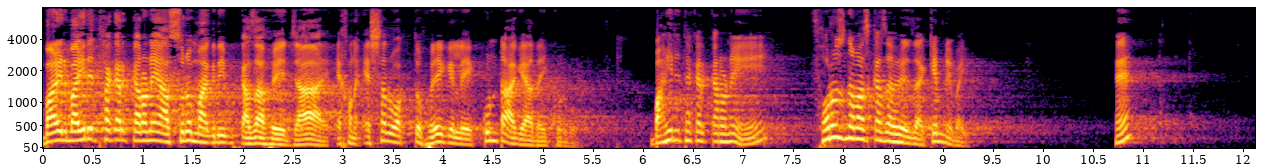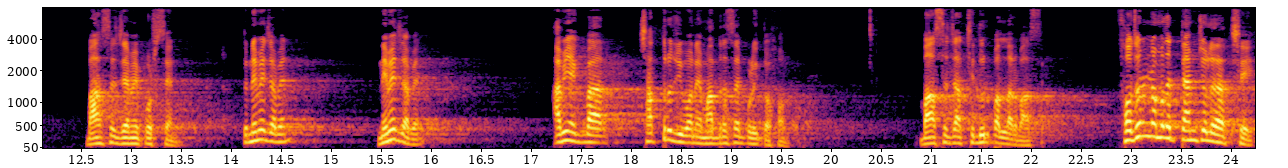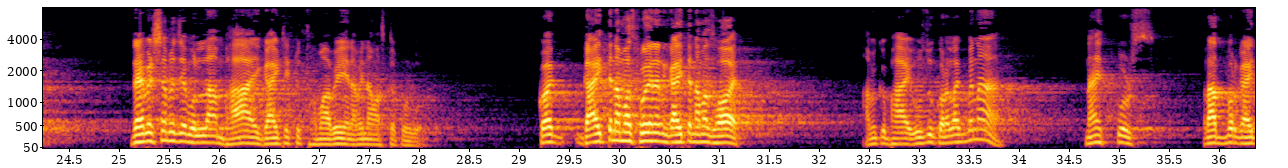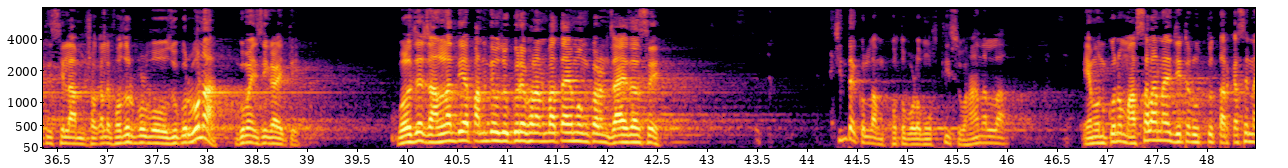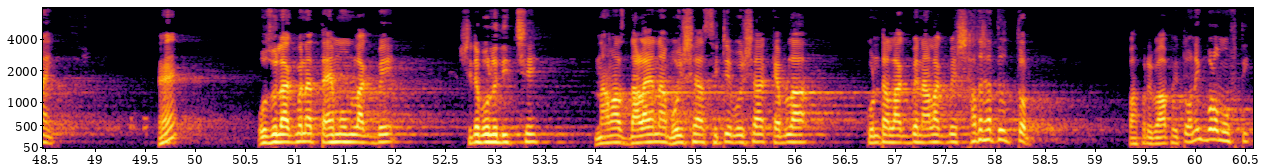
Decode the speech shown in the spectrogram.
বাড়ির বাইরে থাকার কারণে আসর মাগরিব কাজা হয়ে যায়। এখন এশার ওয়াক্ত হয়ে গেলে কোনটা আগে আদায় করব। বাহিরে থাকার কারণে ফরজ নামাজ কাজা হয়ে যায়। কেমনে ভাই? হ্যাঁ? বাসে জ্যামে পড়ছেন। তো নেমে যাবেন? নেমে যাবেন। আমি একবার ছাত্র জীবনে মাদ্রাসায় পড়ি তখন। বাসে যাচ্ছি দূরপাল্লার বাসে। ফজরের আমাদের টাইম চলে যাচ্ছে। ড্রাইভার সাহেব যে বললাম, ভাই, গাড়িটা একটু থামাবেন, আমি নামাজটা পড়ব। কয়েক গাইতে নামাজ পড়ে নেন, গাইতে নামাজ হয়। আমি কই, ভাই, উজু করা লাগবে না? নাইট কোর্স রাতভর গাইতে ছিলাম সকালে ফজর পড়ব, উজু করব না? ঘুমাইছি গাইতে। বলে যে, জানলা দিয়ে পানি দিয়ে উজু করে ফেলান বা তাই এমন করেন, জায়েজ আছে। চিন্তা করলাম, কত বড় মুফতি সুহান আল্লাহ এমন কোনো মাসালা নাই যেটার উত্তর তার কাছে নাই। হ্যাঁ? উজু লাগবে না তাইমুম লাগবে, সেটা বলে দিচ্ছে। নামাজ দাঁড়ায় না, বৈশা, সিটে বৈশা, কেবলা, কোনটা লাগবে, না লাগবে, সাথে সাথে উত্তর। বাপরে বাপ এ তো অনেক বড় মুফতি।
